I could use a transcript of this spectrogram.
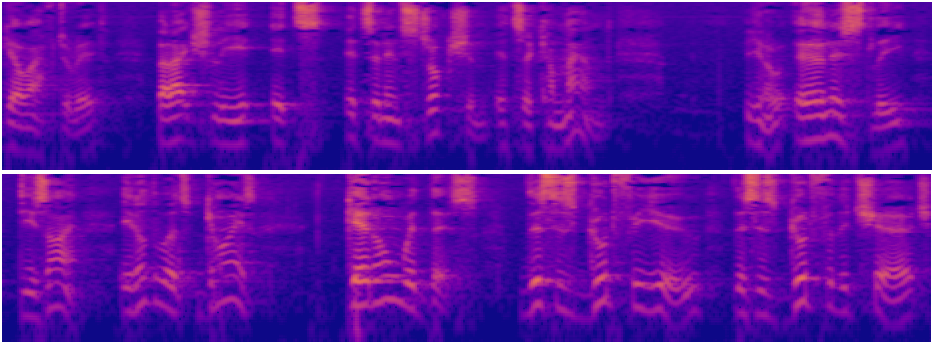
go after it, but actually it's it's an instruction, it's a command. You know, earnestly desire. In other words, guys, get on with this. This is good for you. This is good for the church.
